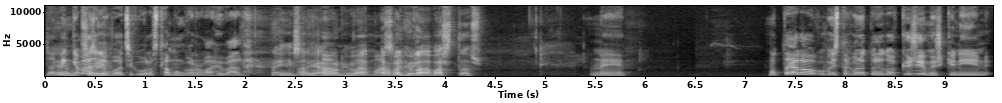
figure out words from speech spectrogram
Tai Joo, minkä se mä oli- silloin voit, se kuulostaa mun korvaan hyvältä. Niin, se oli aivan hyvä, aivan hyvä vastaus. Niin. Mutta elokuvista, kun nyt tuli tuo kysymyskin, niin,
